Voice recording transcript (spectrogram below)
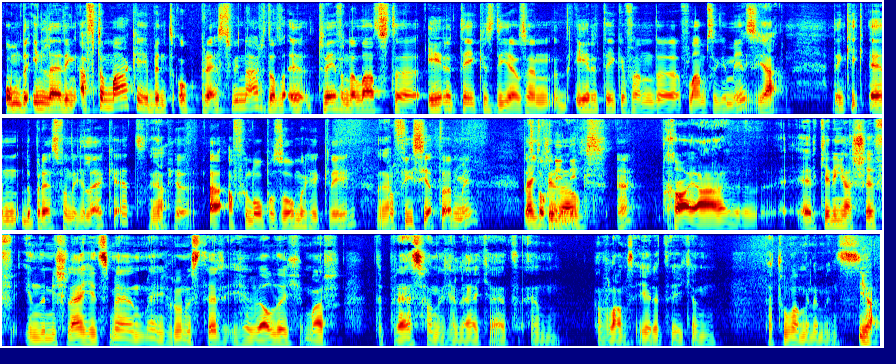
om de inleiding af te maken, je bent ook prijswinnaar. De, eh, twee van de laatste eretekens die jou zijn, het ereteken van de Vlaamse gemeenschap, Ja. denk ik, en de prijs van de gelijkheid Ja. heb je eh, afgelopen zomer gekregen. Ja. Proficiat daarmee. Dat Dank is toch niet wel. niks, hè? Goh, ja, erkenning als chef in de Michelin-gids, mijn, mijn groene ster, geweldig. Maar de prijs van de gelijkheid en een Vlaams ereteken, dat doet wat met een mens. Ja,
